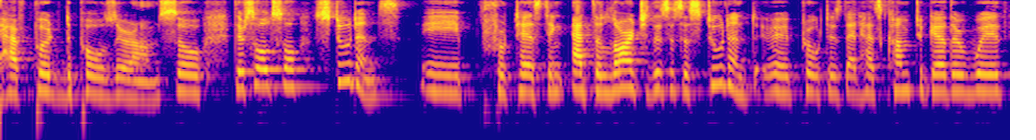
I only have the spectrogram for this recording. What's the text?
have put deposed their arms. So there's also students uh, protesting at the large. This is a student uh, protest that has come together with uh,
